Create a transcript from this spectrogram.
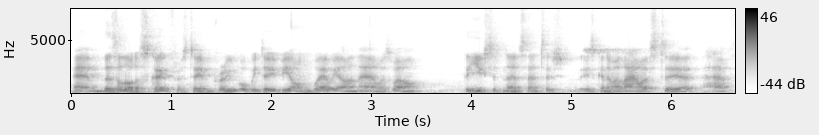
Um, there's a lot of scope for us to improve what we do beyond where we are now as well. The use of Nervecentre is going to allow us to have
